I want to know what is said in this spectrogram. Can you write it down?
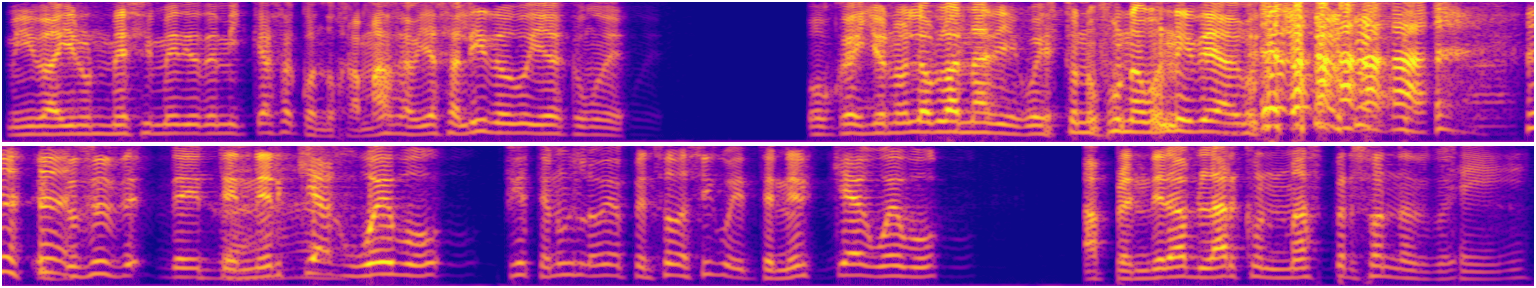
me iba a ir un mes y medio de mi casa cuando jamás había salido, güey, era como de, ok, yo no le hablo a nadie, güey, esto no fue una buena idea, güey. Entonces, de, de tener que a huevo, fíjate, no lo había pensado así, güey, tener que a huevo aprender a hablar con más personas, güey. Sí.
